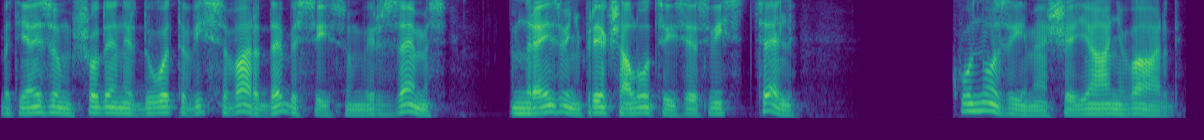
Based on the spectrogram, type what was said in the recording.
Bet Jēzum šodien ir dota visa vara debesīs un virs zemes, un reiz viņa priekšā locīsies visi ceļi. Ko nozīmē šie Jāņa vārdi?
